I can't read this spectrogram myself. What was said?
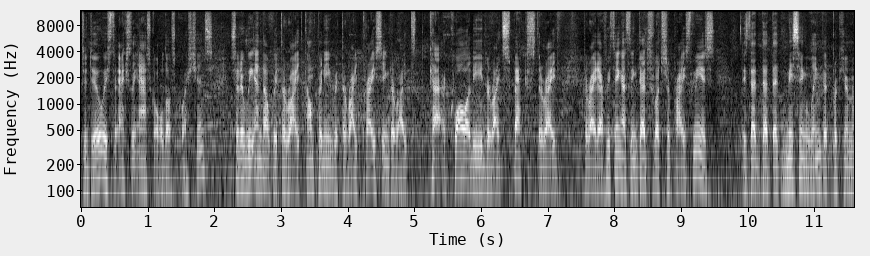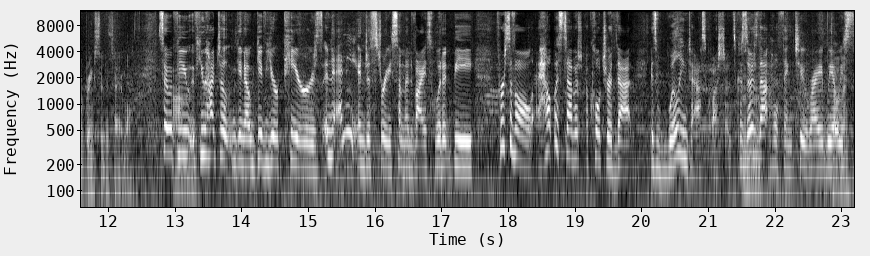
to do is to actually ask all those questions so that we end up with the right company, with the right pricing, the right quality, the right specs, the right, the right everything. I think that's what surprised me is is that, that, that missing link that procurement brings to the table. So if you um, if you had to you know give your peers in any industry some advice, would it be first of all help establish a culture that is willing to ask questions because mm-hmm. there's that whole thing too, right? We totally. always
